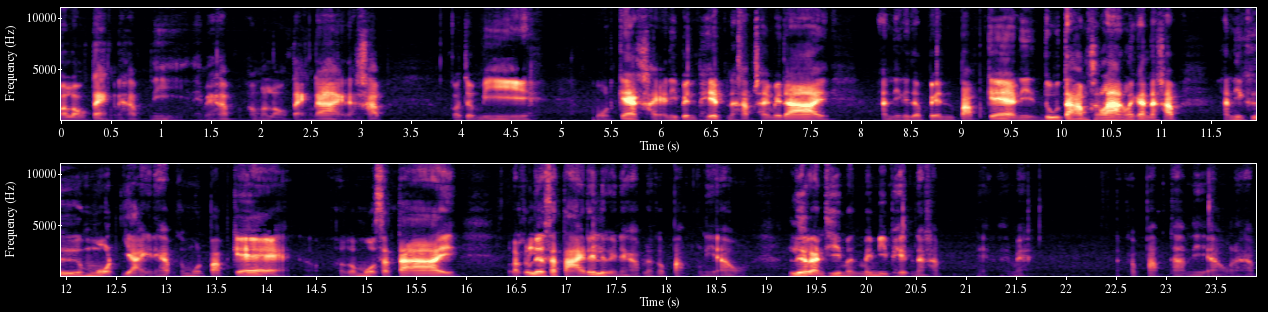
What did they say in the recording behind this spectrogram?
มาลองแต่งนะครับ นี่เห็นไหมครับ เอามาลองแต่งได้นะครับ ก็จะมีโหมดแก้ไขอันนี้เป็นเพชรนะครับ ใช้ไม่ได้ อันนี้ก็จะเป็นปรับแก้นี่ดูตามข้างล่างแล้วกันนะครับ อันนี้คือโหมดใหญ่นะครับโหมดปรับแก้แล้วก็โหมดสไตล์เราก็เลือกสไตล์ได้เลยนะครับ แล้วก็ปรับตรงนี้เอา เลือกอันที่มันไม่มีเพชรนะครับเนี่ยนี้เอานะครับ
